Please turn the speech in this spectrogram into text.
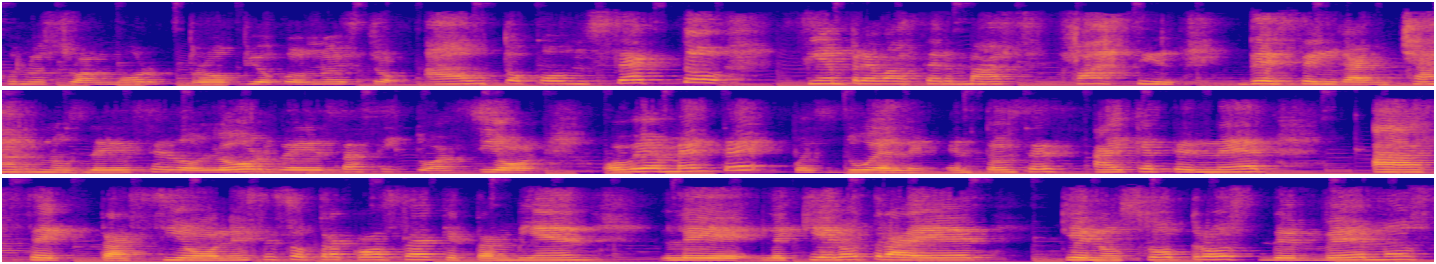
con nuestro amor propio, con nuestro autoconcepto, siempre va a ser más fácil desengancharnos de ese dolor, de esa situación. Obviamente, pues duele. Entonces hay que tener aceptación. Esa es otra cosa que también le, le quiero traer, que nosotros debemos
